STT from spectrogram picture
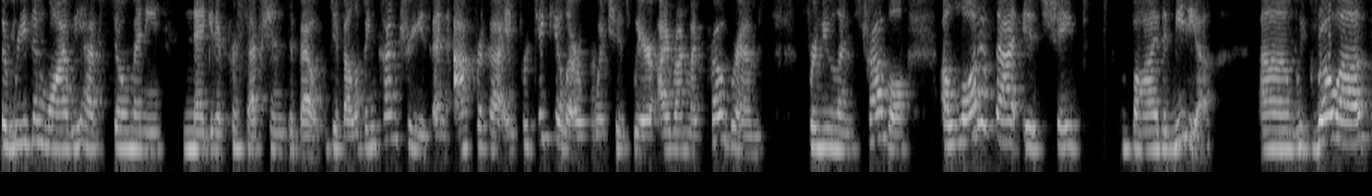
the reason why we have so many negative perceptions about developing countries and Africa in particular, which is where I run my programs for New Lens Travel, a lot of that is shaped by the media. Um, we grow up,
